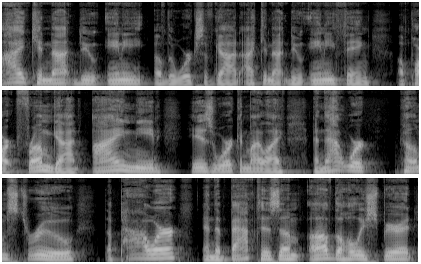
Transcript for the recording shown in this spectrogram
I cannot do any of the works of God. I cannot do anything apart from God. I need his work in my life, and that work comes through the power and the baptism of the Holy Spirit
